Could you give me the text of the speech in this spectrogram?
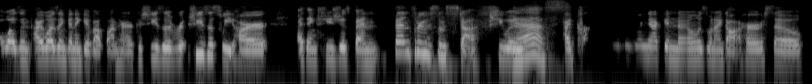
I wasn't I wasn't going to give up on her because she's a she's a sweetheart. I think she's just been been through some stuff. She was yes. had her neck and nose when I got her, so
